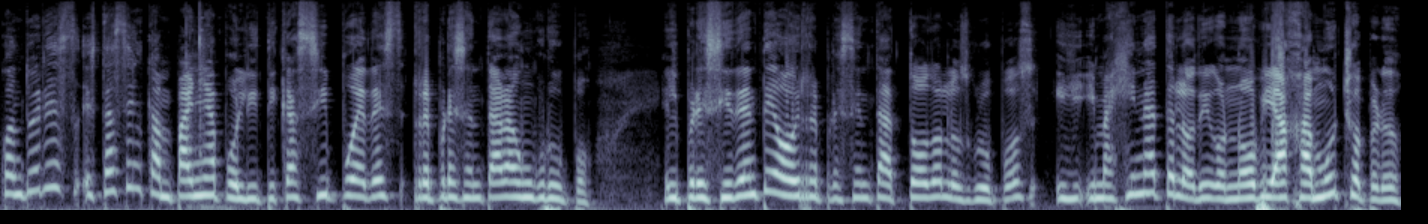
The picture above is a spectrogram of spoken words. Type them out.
cuando eres estás en campaña política sí puedes representar a un grupo. El presidente hoy representa a todos los grupos y imagínate, lo digo, no viaja mucho, pero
